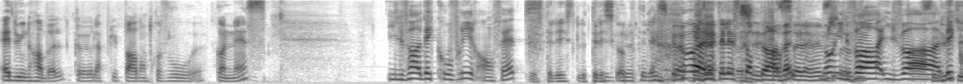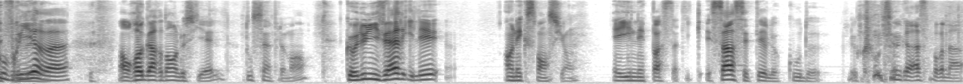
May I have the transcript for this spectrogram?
Edwin Hubble, que la plupart d'entre vous euh, connaissent, il va découvrir en fait. Le, télé- le télescope. Le télescope. Ouais, le télescope J'ai de Hubble. Non, il va, il va découvrir, euh, en regardant le ciel, tout simplement, que l'univers, il est en expansion et il n'est pas statique. Et ça, c'était le coup de, le coup de grâce pour la,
